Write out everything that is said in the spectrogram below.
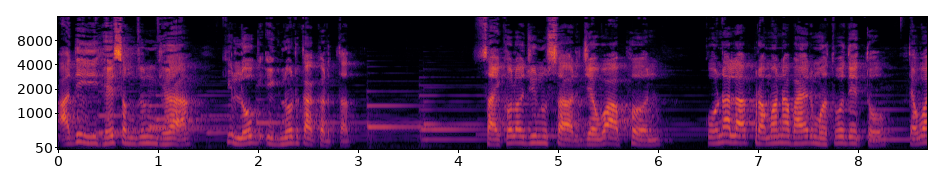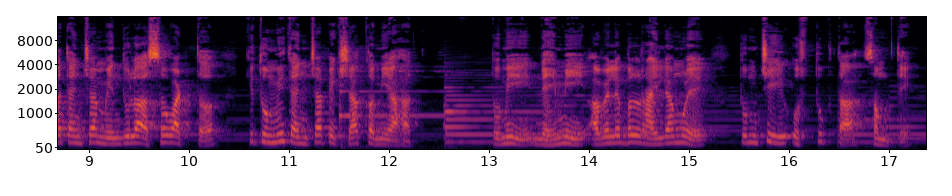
आधी हे समजून घ्या की लोक इग्नोर का करतात. सायकोलॉजीनुसार जेव्हा आपण कोणाला प्रमाणाबाहेर महत्त्व देतो तेव्हा त्यांच्या मेंदूला असं वाटतं की तुम्ही त्यांच्यापेक्षा कमी आहात. तुम्ही नेहमी अवेलेबल राहिल्यामुळे तुमची उत्सुकता संपते.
